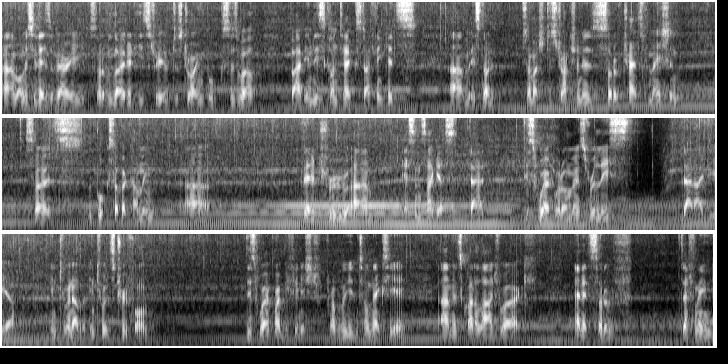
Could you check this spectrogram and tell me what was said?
Um, obviously there's a very sort of loaded history of destroying books as well, but in this context I think it's, um, it's not so much destruction as sort of transformation. So it's, the books are becoming uh, their true um, essence, I guess, that this work would almost release that idea into, another, into its true form. This work won't be finished probably until next year. Um, it's quite a large work and it's sort of definitely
